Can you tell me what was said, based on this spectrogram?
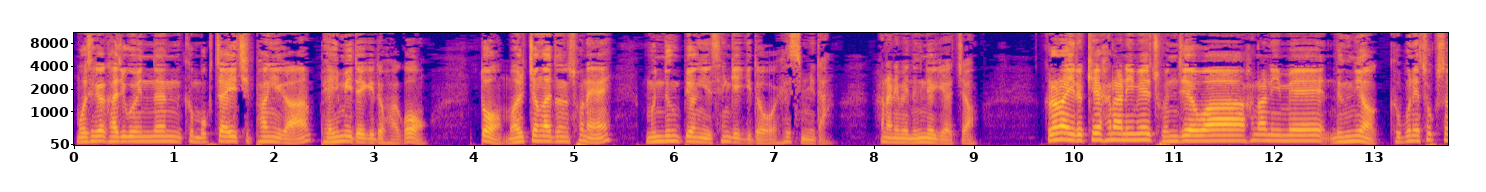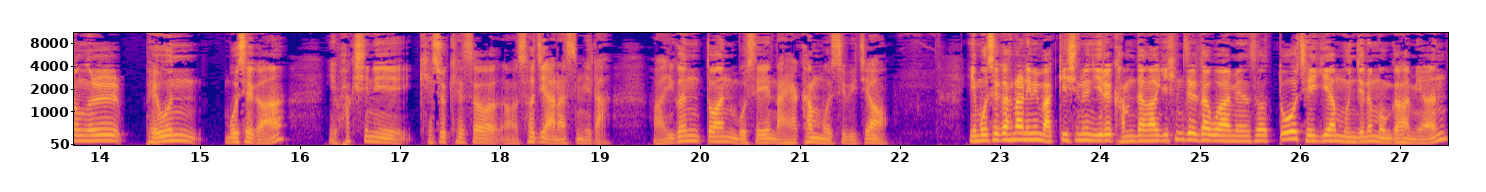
모세가 가지고 있는 그 목자의 지팡이가 뱀이 되기도 하고 또 멀쩡하던 손에 문둥병이 생기기도 했습니다. 하나님의 능력이었죠. 그러나 이렇게 하나님의 존재와 하나님의 능력, 그분의 속성을 배운 모세가 확신이 계속해서 어, 서지 않았습니다. 아, 이건 또한 모세의 나약한 모습이죠. 이 모세가 하나님이 맡기시는 일을 감당하기 힘들다고 하면서 또 제기한 문제는 뭔가 하면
